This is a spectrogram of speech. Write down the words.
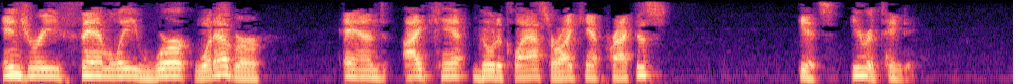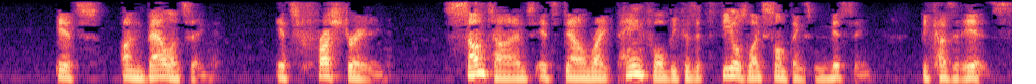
injury, family, work, whatever, and I can't go to class or I can't practice, it's irritating. It's unbalancing. It's frustrating. Sometimes it's downright painful because it feels like something's missing because it is.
